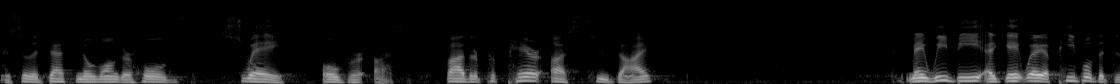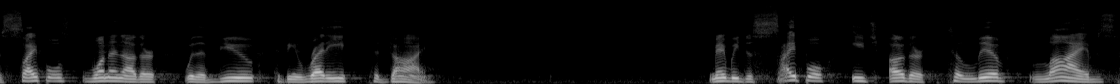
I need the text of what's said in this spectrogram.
And so that death no longer holds sway over us. Father, prepare us to die. May we be a gateway, of people that disciples one another with a view to being ready to die. May we disciple each other to live lives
